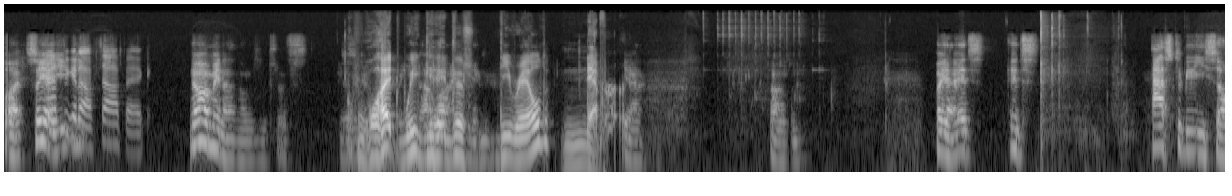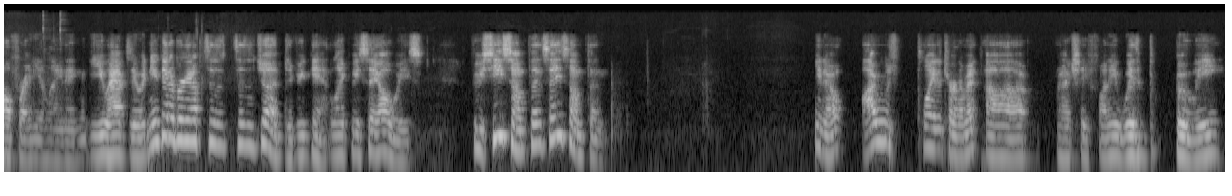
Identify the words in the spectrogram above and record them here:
But so yeah, Not you, to get off topic. no, I mean, I don't- it's, it's, it's What? We I'm get just derailed? Never. Yeah. Um, but yeah, it's it's has to be self-regulating. You have to do it, and you got to bring it up to, to the judge if you can't. Like we say always, if you see something, say something. You know, I was playing a tournament, uh, actually funny with Bowie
